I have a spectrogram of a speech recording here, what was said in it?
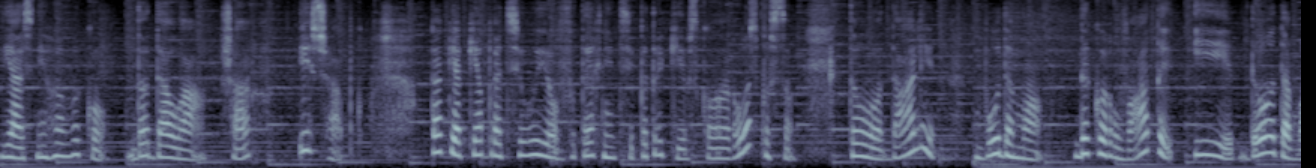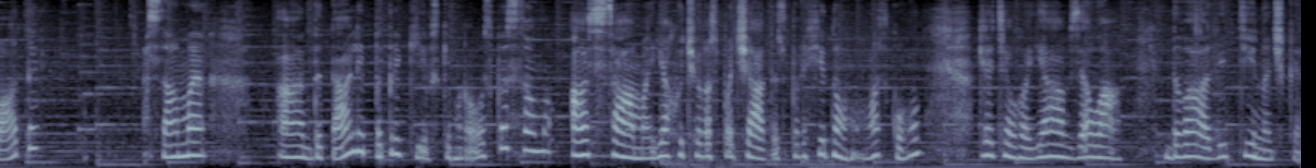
я сніговику додала шарф і шапку. Так як я працюю в техніці петриківського розпису, то далі будемо декорувати і додавати саме деталі петриківським розписом. А саме я хочу розпочати з перехідного мазку. Для цього я взяла два відтіночки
